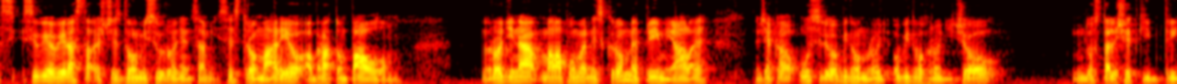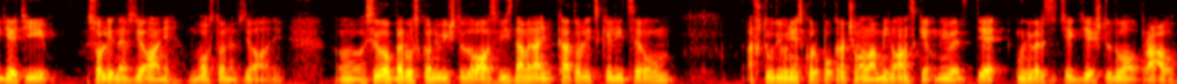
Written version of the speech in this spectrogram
Silvio vyrastal ešte s dvomi súrodencami, sestrou Máriou a bratom Paulom. Rodina mala pomerne skromné príjmy, ale vďaka úsiliu obidvom, obidvoch rodičov dostali všetky tri deti solidné vzdelanie, dôstojné vzdelanie. Silvio Berlusconi vyštudoval s významenaním katolické liceum a v štúdiu neskôr pokračoval na Milánskej univerzite, univerzite, kde študoval právo.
